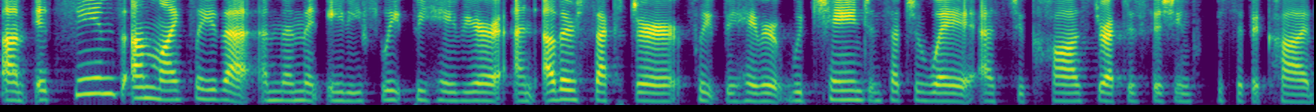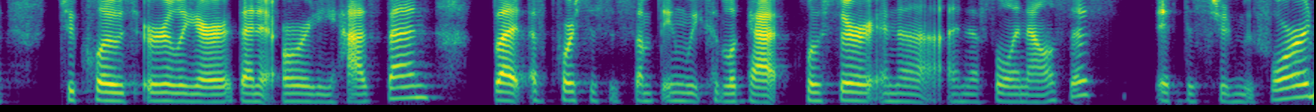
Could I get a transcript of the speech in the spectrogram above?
Um, it seems unlikely that Amendment 80 fleet behavior and other sector fleet behavior would change in such a way as to cause directed fishing for Pacific cod to close earlier than it already has been. But of course, this is something we could look at closer in a, in a full analysis if this should move forward.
